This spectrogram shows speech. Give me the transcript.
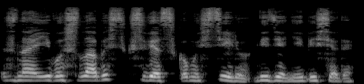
зная его слабость к светскому стилю ведения беседы.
